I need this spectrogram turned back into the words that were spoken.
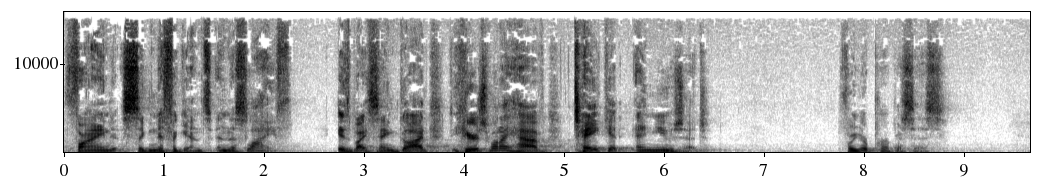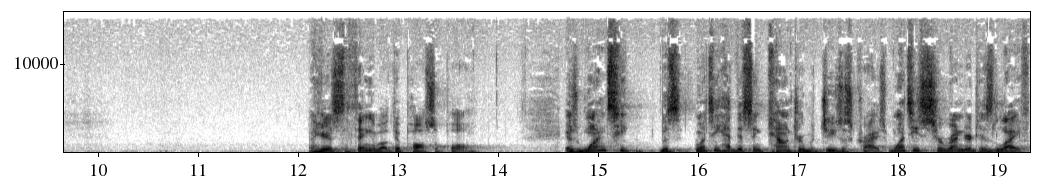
find significance in this life is by saying, God, here's what I have, take it and use it for your purposes. Now, here's the thing about the Apostle Paul is once he, was, once he had this encounter with Jesus Christ, once he surrendered his life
